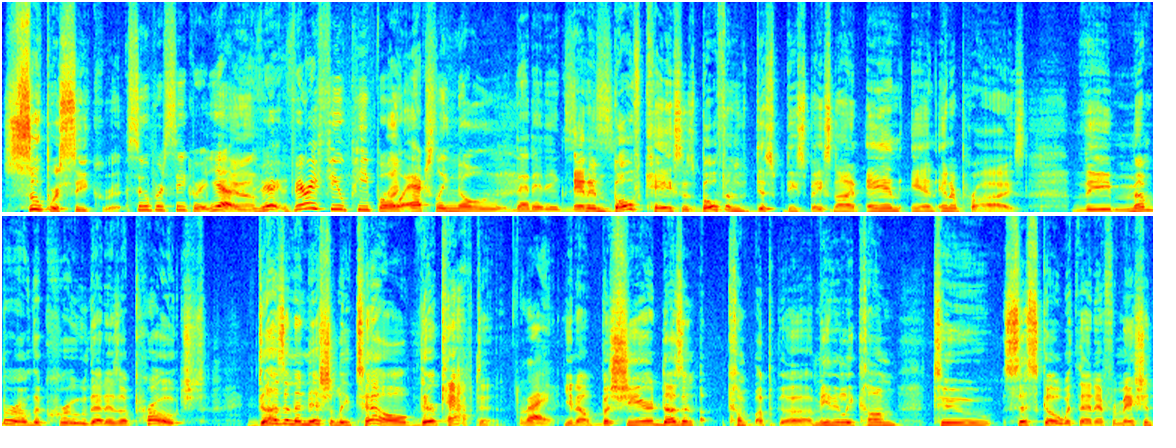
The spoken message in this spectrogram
super secret. Super secret, yeah. Very, very few people Right. actually know that it exists. And in both cases, both in Deep Space Nine and in Enterprise, the member of the crew that is approached doesn't initially tell their captain. right, You know, Bashir doesn't come uh, immediately come to Sisko with that information,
